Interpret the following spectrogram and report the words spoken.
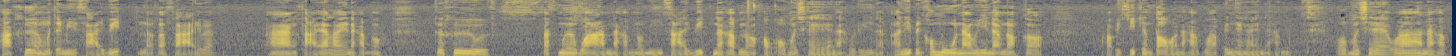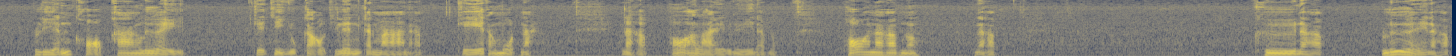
พระเครื่องมันจะมีสายวิทย์แล้วก็สายแบบอ่างสายอะไรนะครับเนาะก็คือสักเมื่อวานนะครับเราะมีสายวิทย์นะครับเนาะเขาออกมาแชร์นะวิธีนะอันนี้เป็นข้อมูลนะวิธีนำเนาะก็เอาไปคิดกันต่อนะครับ ว่าเป็นยังไงนะครับ ออกมาแชร์ว่านะครับเหรียญขอบข้างเลื่อย เกจิยุคเก่าที่เล่นกันมานะครับเก๊ทั้งหมดนะนะครับ เพราะอะไรเป็นวิธีแบบเพราะนะครับเนาะนะครับ คือนะครับ เลื่อยนะครับ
